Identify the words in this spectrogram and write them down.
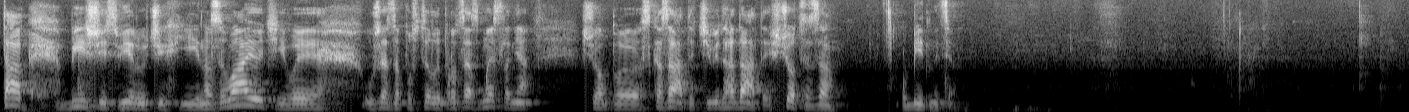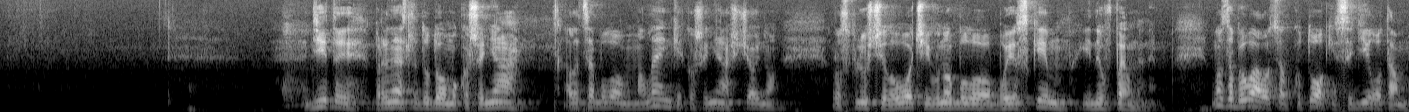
Так, більшість віруючих її називають, і ви вже запустили процес мислення, щоб е, сказати чи відгадати, що це за обітниця. Діти принесли додому кошеня, але це було маленьке кошеня, щойно розплющило очі, і воно було боязким і невпевненим. Воно забивалося в куток і сиділо там,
